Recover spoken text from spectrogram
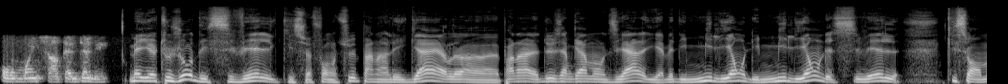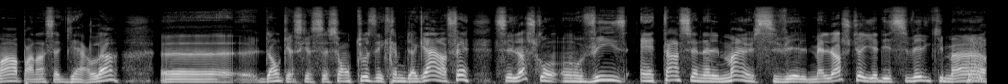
au moins une centaine d'années. Mais il y a toujours des civils qui se font tuer pendant les guerres. là. Pendant la Deuxième Guerre mondiale, il y avait des millions, des millions de civils qui sont morts pendant cette guerre-là. Euh, donc, est-ce que ce sont tous des crimes de guerre? En fait, c'est lorsqu'on on vise intentionnellement un civil. Mais lorsqu'il y a des civils qui meurent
